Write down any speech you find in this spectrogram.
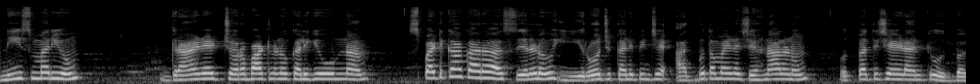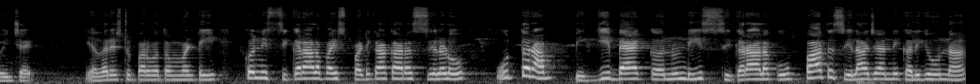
గ్నీస్ మరియు గ్రానైట్ చొరబాట్లను కలిగి ఉన్న స్ఫటికాకార శిలలు ఈరోజు కనిపించే అద్భుతమైన చిహ్నాలను ఉత్పత్తి చేయడానికి ఉద్భవించాయి. ఎవరెస్ట్ పర్వతం వంటి కొన్ని శిఖరాలపై స్ఫటికాకార శిలలు ఉత్తర పిగ్గీ బ్యాక్ నుండి శిఖరాలకు పాత శిలాజాన్ని కలిగి ఉన్న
